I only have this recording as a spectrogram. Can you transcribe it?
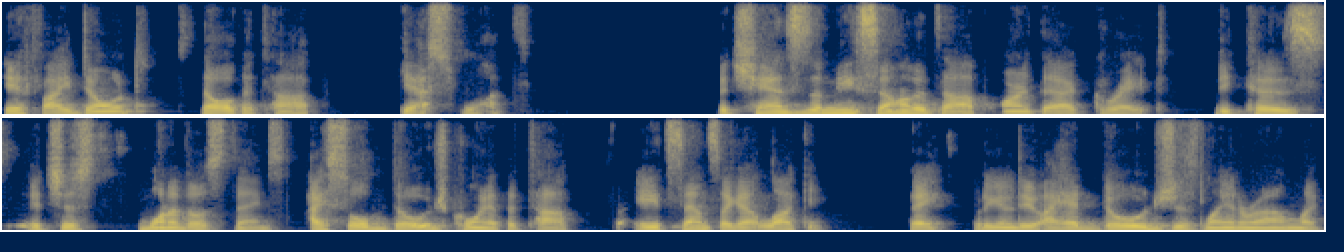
if I don't sell at the top, guess what? The chances of me selling at the top aren't that great because it's just one of those things. I sold Dogecoin at the top for eight cents. I got lucky. Hey, what are you gonna do? I had Doge just laying around, like,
